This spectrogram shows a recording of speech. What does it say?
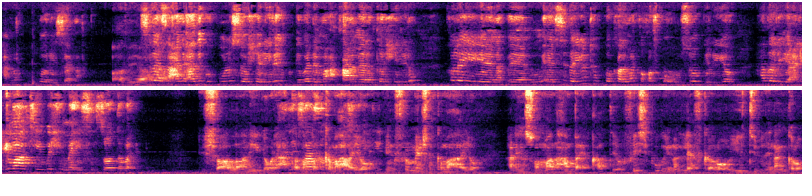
xanuun ku horeysana adiyaa sidaas ani adiga kuula soo xiriiray gabadha ma aqaano meel kala xiriiro kale sida youtube-ka kale marka qofka uu soo geliyo hadal yani ciwaankii wixii ma aysan soo daba insha allah aniga gabadha xataa lambar kama hayo information kama hayo aniga soomaali ahaan baa i qaatay oo facebook inaan leef galo oo youtube inaan galo.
